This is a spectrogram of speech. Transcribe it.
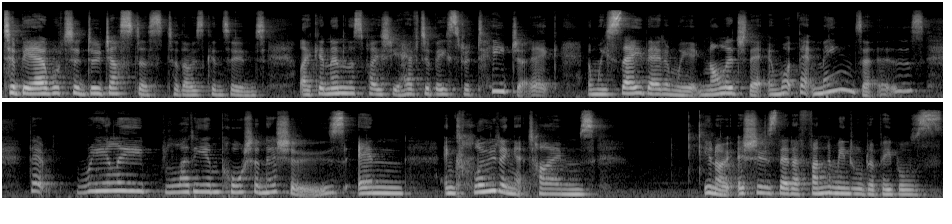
to be able to do justice to those concerns. Like, and in this place, you have to be strategic, and we say that and we acknowledge that. And what that means is that really bloody important issues, and including at times, you know, issues that are fundamental to people's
